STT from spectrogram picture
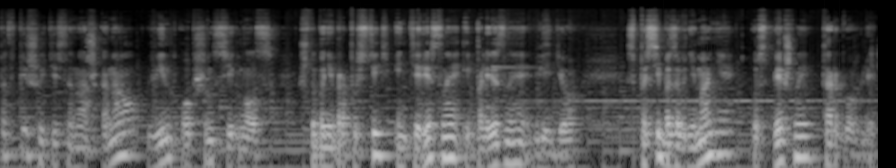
Подпишитесь на наш канал Win Option Signals, чтобы не пропустить интересное и полезное видео. Спасибо за внимание, успешной торговли!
